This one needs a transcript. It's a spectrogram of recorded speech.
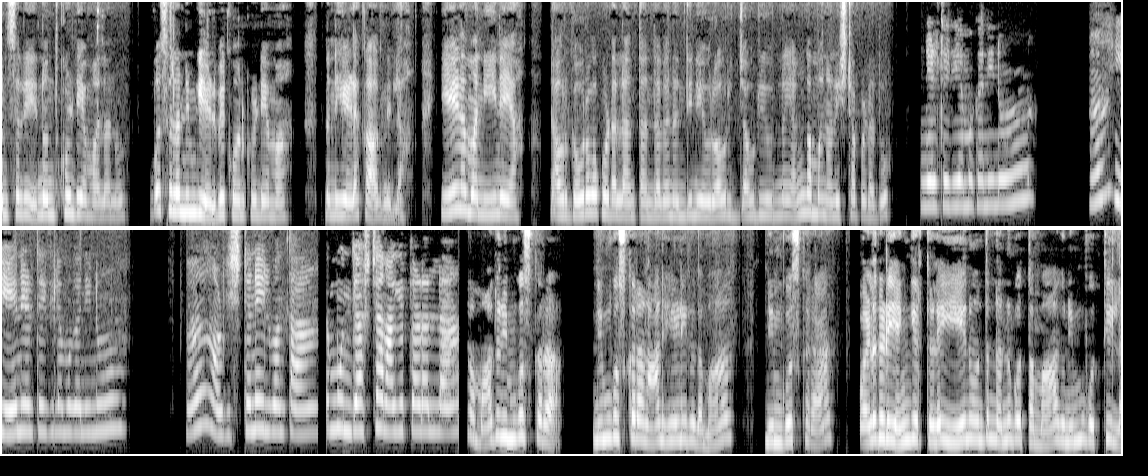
ಮನಸ್ಸಲ್ಲಿ ನೊಂದ್ಕೊಂಡಿಯಮ್ಮ ನಾನು. ತುಂಬ ಸಲ ನಿಮ್ಗೆ ಹೇಳ್ಬೇಕು ಅಂದ್ಕೊಂಡಿಯಮ್ಮ ನನಗೆ ಹೇಳೋಕ್ಕಾಗಲಿಲ್ಲ ಹೇಳಮ್ಮ ನೀನೇಯ. ಅವ್ರು ಗೌರವ ಕೊಡಲ್ಲ ಅಂತ ಅಂದಾಗ ನಂದಿನಿ ಅವರು ಅವ್ರು ಅವ್ರು ಇವ್ರನ್ನ ಹೆಂಗಮ್ಮ ನಾನು ಇಷ್ಟಪಡೋದು? ಏನು ಹೇಳ್ತಾ ಇದೀಯ ಮಗ ನೀನು? ಹಾಂ ಏನು ಹೇಳ್ತಾ ಇದ್ದಿಲ್ಲ ಮಗ ನೀನು? ಹಾಂ ಅವ್ಳಿಗೆ ಇಷ್ಟನೇ ಇಲ್ವಂತ? ಮುಂದೆ ಅಷ್ಟು ಚೆನ್ನಾಗಿರ್ತಾಳಲ್ಲ. ಅಮ್ಮ ಅದು ನಿಮಗೋಸ್ಕರ. ನಿಮಗೋಸ್ಕರ ನಾನು ಹೇಳಿರೋದಮ್ಮ. ನಿಮಗೋಸ್ಕರ. ಒಳಗಡೆ ಹೆಂಗಿರ್ತಾಳೆ ಏನು ಅಂತ ನನಗೆ ಗೊತ್ತಮ್ಮ ಅದು ನಿಮ್ಗೆ ಗೊತ್ತಿಲ್ಲ.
